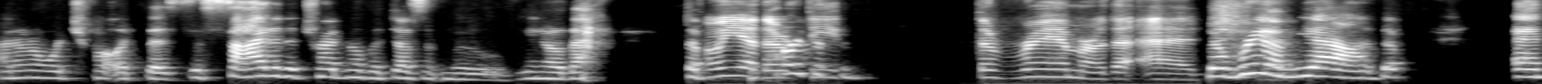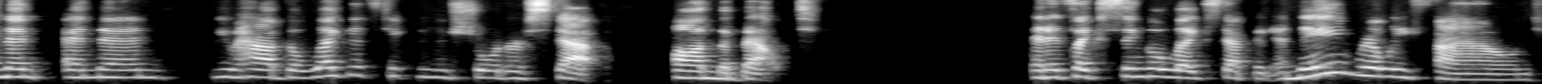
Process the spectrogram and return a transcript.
I don't know what you call it, like this, the side of the treadmill that doesn't move. You know that. The, Oh, yeah, the- part the The rim or the edge? the rim, yeah. The, and then and then you have the leg that's taking the shorter step on the belt, and it's like single leg stepping. And they really found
